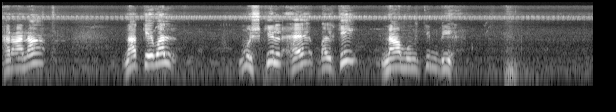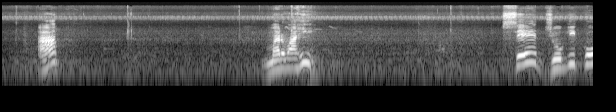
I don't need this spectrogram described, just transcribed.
हराना न केवल मुश्किल है, बल्कि नामुमकिन भी है। आप मरवाही से जोगी को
